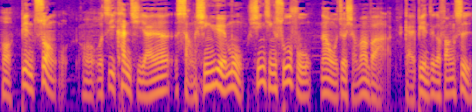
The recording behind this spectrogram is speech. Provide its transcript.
哦，变壮，我，我自己看起来呢赏心悦目，心情舒服，那我就想办法改变这个方式。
